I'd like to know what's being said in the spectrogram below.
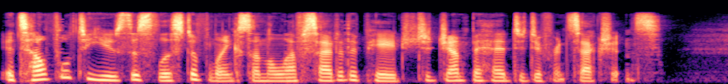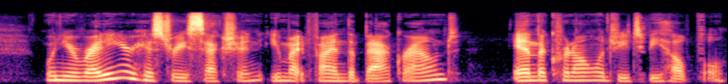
It's helpful to use this list of links on the left side of the page to jump ahead to different sections. When you're writing your history section, you might find the background and the chronology to be helpful.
